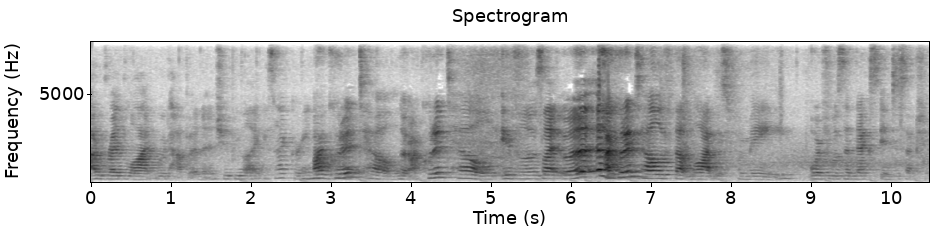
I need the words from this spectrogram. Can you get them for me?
a red light would happen, and she'd be like, "Is that green?" I couldn't red?" tell. No, I couldn't tell if I was like, "What?" I couldn't tell if that light was for me or if it was the next intersection.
